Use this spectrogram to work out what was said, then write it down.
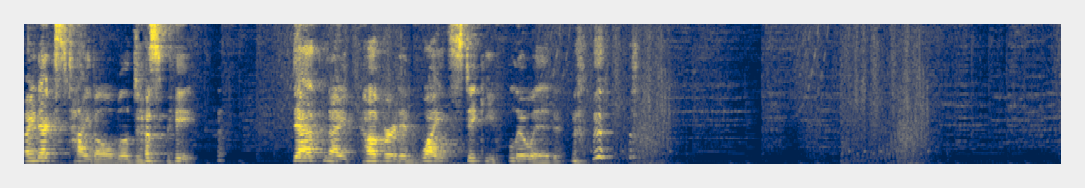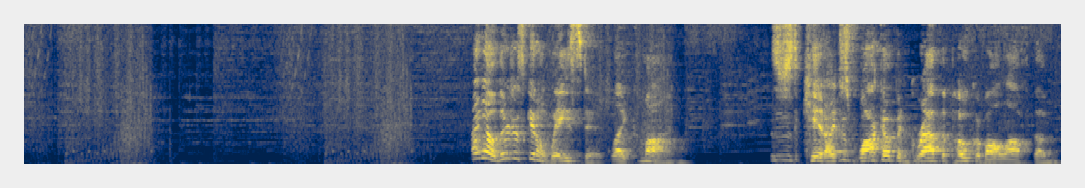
my next title will just be Death Knight covered in white sticky fluid. I know, they're just gonna waste it. Like, come on. This is just a kid. I just walk up and grab the Pokeball off them.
